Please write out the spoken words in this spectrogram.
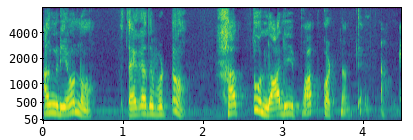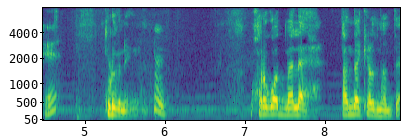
ಅಂಗಡಿಯವನು ತೆಗೆದು ಬಿಟ್ಟು ಹತ್ತು ಲಾಲಿಪಾಪ್ ಕೊಟ್ಟನಂತೆ ಓಕೆ. ಹುಡುಗನಿಗೆ. ಹೊರಗೋದ್ಮೇಲೆ ತಂದೆ ಕೇಳ್ದಂತೆ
